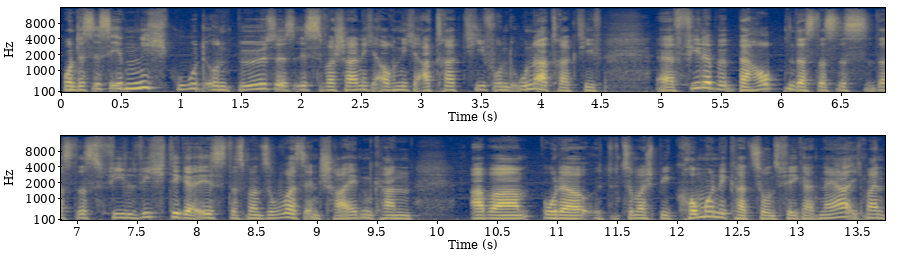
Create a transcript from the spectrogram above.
Und es ist eben nicht gut und böse, es ist wahrscheinlich auch nicht attraktiv und unattraktiv. Äh, viele behaupten, dass das, dass, dass das viel wichtiger ist, dass man sowas entscheiden kann, aber oder zum Beispiel Kommunikationsfähigkeit. Naja, ich meine,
